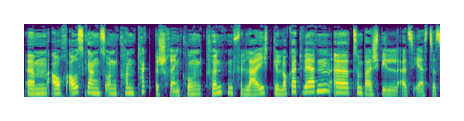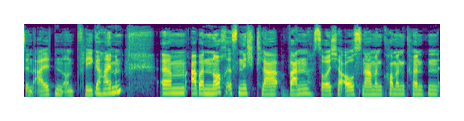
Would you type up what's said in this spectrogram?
Ähm, auch Ausgangs- und Kontaktbeschränkungen könnten vielleicht gelockert werden, äh, zum Beispiel als erstes in Alten- und Pflegeheimen. Ähm, aber noch ist nicht klar, wann solche Ausnahmen kommen könnten,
